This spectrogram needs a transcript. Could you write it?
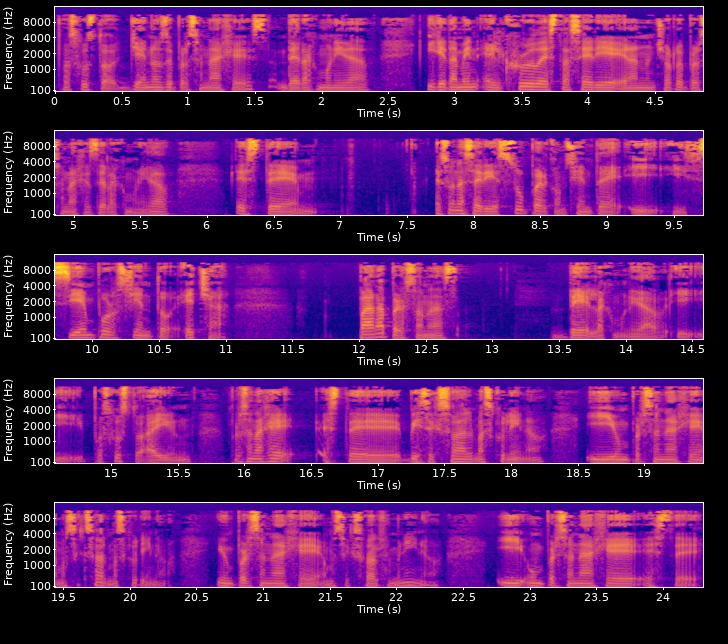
pues justo llenos de personajes de la comunidad y que también el crew de esta serie eran un chorro de personajes de la comunidad. Este, es una serie súper consciente y, y 100% hecha para personas de la comunidad y, y, pues justo hay un personaje este bisexual masculino y un personaje homosexual masculino y un personaje homosexual femenino y un personaje este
